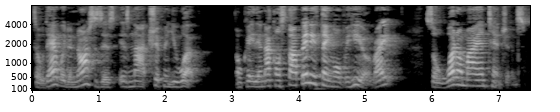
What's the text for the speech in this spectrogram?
So that way, the narcissist is not tripping you up. Okay. They're not going to stop anything over here. Right. So, what are my intentions?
